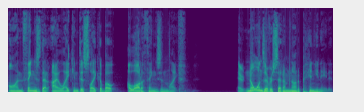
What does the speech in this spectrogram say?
on things that I like and dislike about a lot of things in life. Er, no one's ever said I'm not opinionated.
